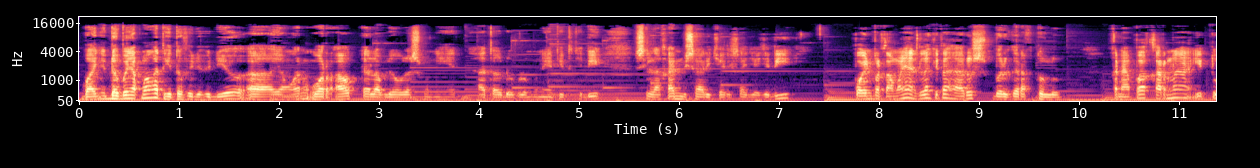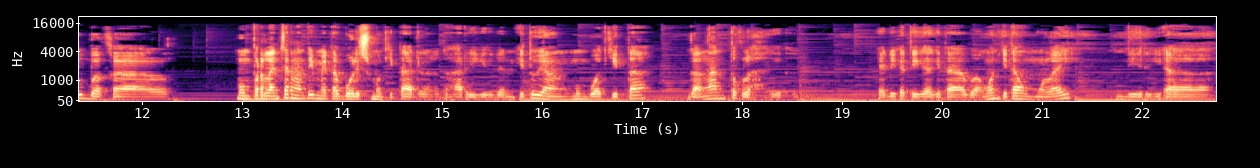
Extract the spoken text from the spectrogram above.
banyak udah banyak banget gitu video-video uh, yang kan workout dalam 15 menit atau 20 menit itu jadi silakan bisa dicari saja jadi poin pertamanya adalah kita harus bergerak dulu. Kenapa? Karena itu bakal memperlancar nanti metabolisme kita dalam satu hari gitu dan itu yang membuat kita nggak ngantuk lah gitu jadi ketika kita bangun kita memulai diri uh,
